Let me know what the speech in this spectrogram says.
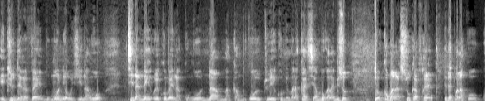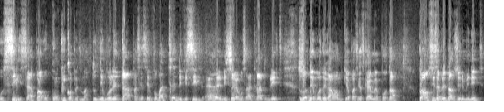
ecluse de reveil bo moni origine yango ti na ndenge oyo ekomeli na Congo na makambu oyo tout ekomema na kati ya mboka na biso tokoma na suka frère peut-etre pona kosilisa pona ko conclure complètement to debole temps parce que c'est vraiment très difficile hein emission ya kosala 30 minutes tozo debode kaka mwa muke parce que c'est quand même important pona kosilisa peut-etre dans une minute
